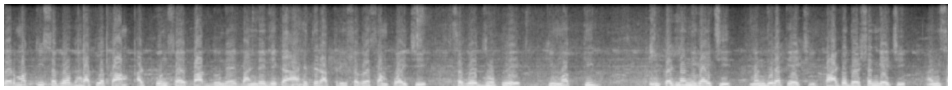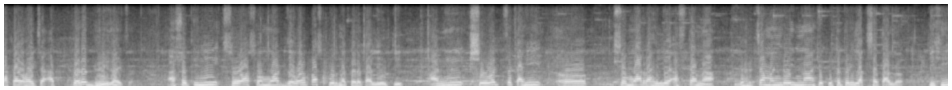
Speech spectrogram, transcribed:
तर मग ती सगळं घरातलं काम आटपून स्वयंपाक धुणे भांडे जे काय आहे ते रात्री सगळं संपवायची. सगळे झोपले की मग ती इकडनं निघायची मंदिरात यायची पहाटे दर्शन घ्यायची आणि सकाळ व्हायच्या आत परत घरी जायचं. असं तिने सोळा सोमवार जवळपास पूर्ण करत आली होती. आणि शेवटचं काही सोमवार राहिले असताना घरच्या मंडळींना हे कुठंतरी लक्षात आलं की ही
